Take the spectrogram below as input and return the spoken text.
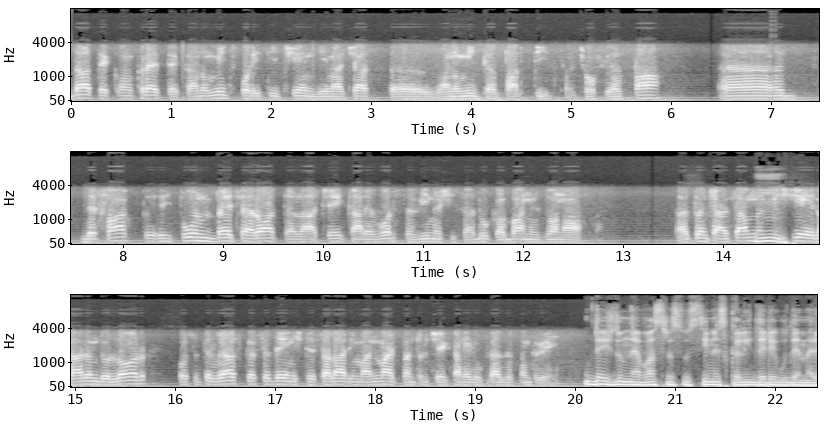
date concrete că anumiți politicieni din această anumită partid, sau ce-o fi ăsta, uh, de fapt îi pun bețe roate la cei care vor să vină și să aducă bani în zona asta. Atunci înseamnă Mm. că și ei, la rândul lor, o să trebuiască să dea niște salarii mai mari pentru cei care lucrează pentru ei. Deci dumneavoastră susțineți că liderii UDMR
